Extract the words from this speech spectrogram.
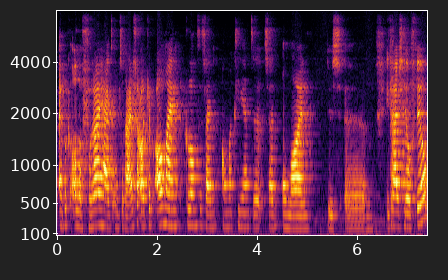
heb ik alle vrijheid om te reizen. Ik heb al mijn klanten zijn, al mijn cliënten zijn online. Dus ehm, ik reis heel veel.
